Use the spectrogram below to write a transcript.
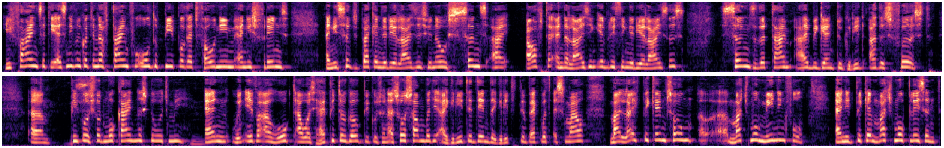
he finds that he hasn't even got enough time for all the people that phone him and his friends. And he sits back and he realizes, you know, since I, after analyzing everything, he realizes, since the time I began to greet others first, um, people showed more kindness towards me. And whenever I walked, I was happy to go because when I saw somebody, I greeted them. They greeted me back with a smile. My life became so uh, uh, much more meaningful and it became much more pleasant.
